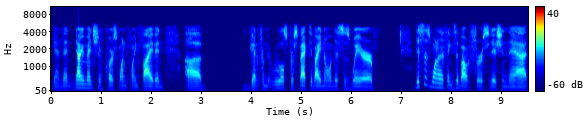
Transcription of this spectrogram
Yeah, and then now you mentioned, of course, 1.5, and uh, again, from the rules perspective, I know this is where this is one of the things about first edition that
